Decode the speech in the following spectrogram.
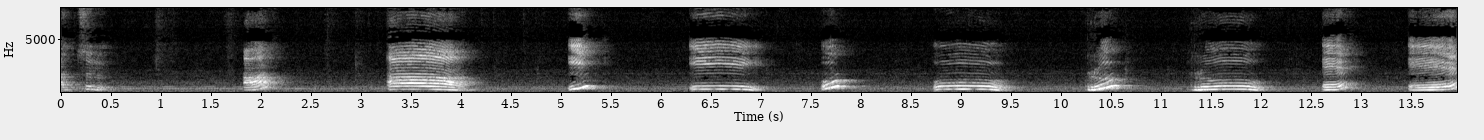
అచ్చులు. ఆ ఆ ఈ ఈ ఉ ఊ రు రు ఏ ఏ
